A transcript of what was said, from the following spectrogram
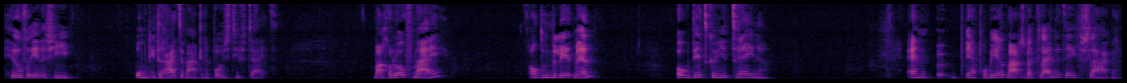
heel veel energie om die draai te maken naar positiviteit. Maar geloof mij, aldoende leert men, ook dit kun je trainen. En eh, ja, probeer het maar eens bij kleine tegenslagen.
